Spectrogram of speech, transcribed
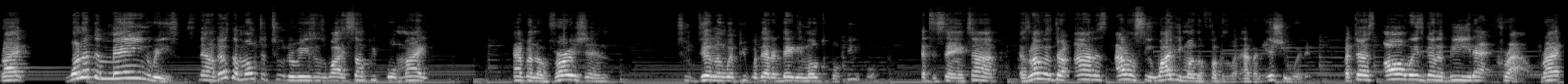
right? One of the main reasons. Now, there's a multitude of reasons why some people might have an aversion to dealing with people that are dating multiple people at the same time. As long as they're honest, I don't see why you motherfuckers would have an issue with it. But there's always going to be that crowd, right?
